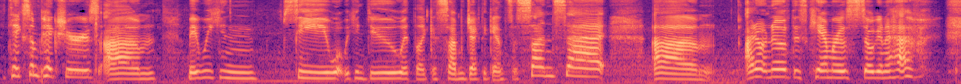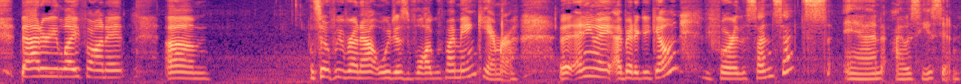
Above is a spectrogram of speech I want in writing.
to take some pictures. Um, maybe we can see what we can do with like a subject against the sunset. Um, I don't know if this camera is still gonna have battery life on it. Um, so if we run out, we'll just vlog with my main camera. But anyway, I better get going before the sun sets, and I will see you soon.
